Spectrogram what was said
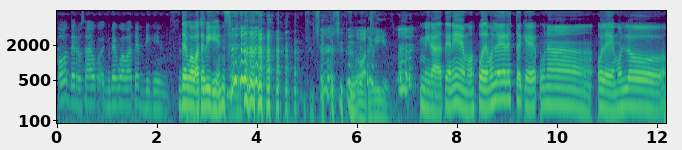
O de Rosa de Gu- de Guabate Begins. de Guabate Begins. Guabate Begins. Mira, tenemos, podemos leer este que es una, o leemos los...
